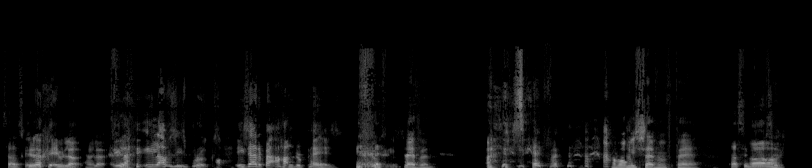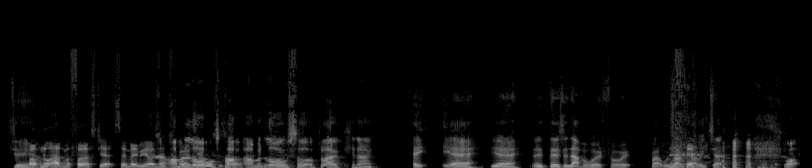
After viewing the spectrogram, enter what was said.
sounds good. Look at him. Look. Okay. Look. He, lo- he loves his Brooks. He's had about hundred pairs. Seven. Seven. I'm on my seventh pair. That's oh impressive. Dear. I've not had my first yet, so maybe I should. No, I'm a try loyal. Sort, well. I'm a loyal sort of bloke, you know. Hey, yeah, yeah. There's another word for it, but we won't go into it. What?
